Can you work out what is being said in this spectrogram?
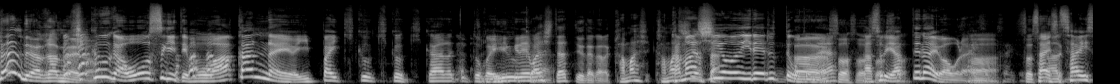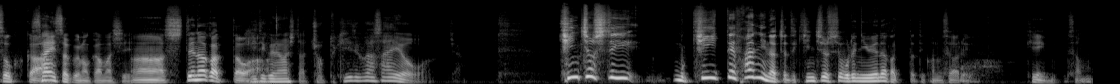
なんでわかんないの？聞くが多すぎてもう分かんないよ。いっぱい聞く聞く聞かなくとか言うかられましたっていうだからかましかましを入れるってことね。うんそうそうそうあそれやってないわ俺。うん。あそう催促催促か。催促のかまし。あしてなかったわ。聞いてくれました。ちょっと聞いてくださいよ。じゃ緊張してもう聞いてファンになっちゃって緊張して俺に言えなかったっていう可能性あるよ。ケインさんも。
